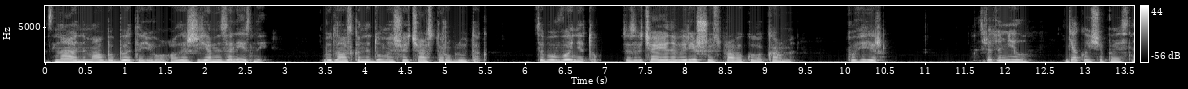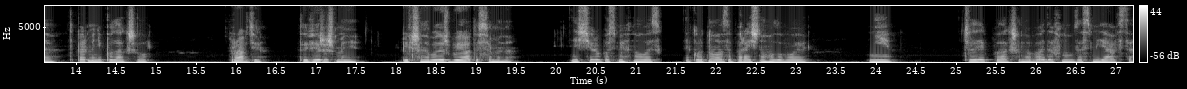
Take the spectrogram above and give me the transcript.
Знаю, не мав би бити його, але ж я не залізний. Будь ласка, не думай, що я часто роблю так. Це був виняток. Зазвичай я не вирішую справи кулаками. Повір, Зрозуміло. Дякую, що пояснив. Тепер мені полегшило. справді, ти віриш мені? Більше не будеш боятися мене? Я щиро посміхнулась і крутнула заперечно головою. Ні. Чоловік полегшено видихнув, засміявся.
